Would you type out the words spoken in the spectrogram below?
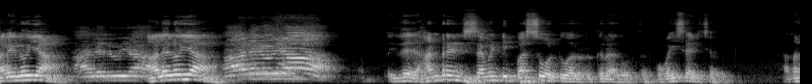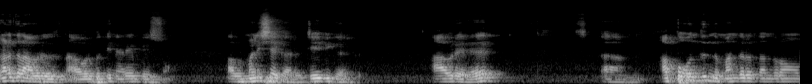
அலையிலோயா. அலையிலோயா. இது ஹண்ட்ரட் அண்ட் செவன்ட்டி பஸ் ஓட்டுவார் இருக்கிறார் ஒருத்தர். இப்போ வயசாயிடுச்சு அவருக்கு. அந்த காலத்தில் அவர் அவரை பற்றி நிறைய பேசுவோம். அவர் மலேசியாக்காரர் ஜேபிக்காரர். அவர் அப்போ வந்து இந்த மந்திர தந்திரம்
